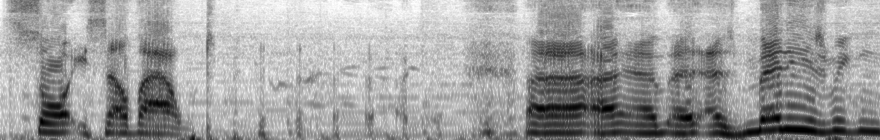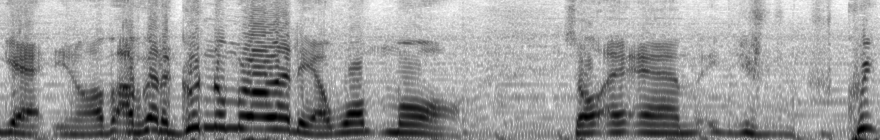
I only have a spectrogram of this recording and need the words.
sort yourself out. uh, um, as many as we can get. You know, I've, I've, got a good number already. I want more. So uh, um, just quick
